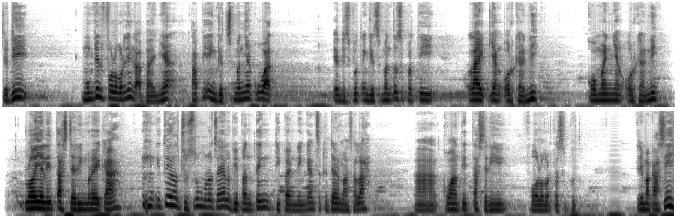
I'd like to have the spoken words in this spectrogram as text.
Jadi mungkin followernya nggak banyak tapi engagementnya kuat. Yang disebut engagement itu seperti like yang organik, komen yang organik, loyalitas dari mereka itu yang justru menurut saya lebih penting dibandingkan sekedar masalah uh, kuantitas dari follower tersebut. Terima kasih.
